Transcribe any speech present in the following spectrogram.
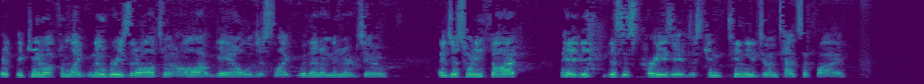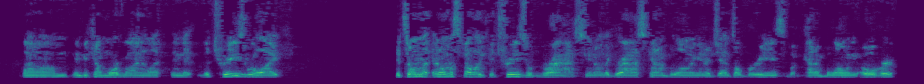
it, it came up from like no breeze at all to an all out gale just like within a minute or two. And just when he thought hey, this is crazy. It just continued to intensify um, and become more violent. And the, the trees were like, it's almost, it almost felt like the trees were grass, you know, the grass kind of blowing in a gentle breeze, but kind of blowing over.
